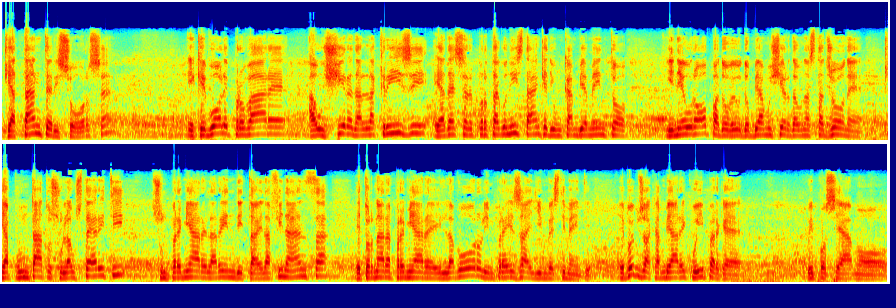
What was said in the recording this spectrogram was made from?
che ha tante risorse, e che vuole provare a uscire dalla crisi e ad essere protagonista anche di un cambiamento in Europa dove dobbiamo uscire da una stagione che ha puntato sull'austerity, sul premiare la rendita e la finanza e tornare a premiare il lavoro, l'impresa e gli investimenti. E poi bisogna cambiare qui perché qui possiamo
